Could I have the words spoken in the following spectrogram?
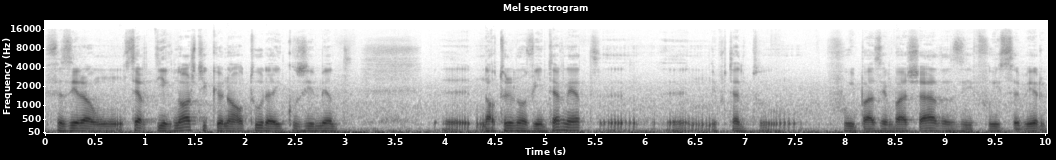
fazer um certo diagnóstico. Eu, na altura, inclusivamente, eh, na altura não havia internet eh, eh, e, portanto, fui para as embaixadas e fui saber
